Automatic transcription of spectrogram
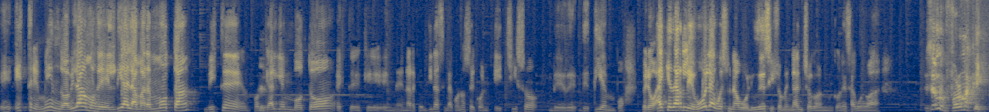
eh, es tremendo. Hablábamos del Día de la Marmota, ¿viste? Porque alguien votó este, que en, en Argentina se la conoce con hechizo de, de- de tiempo. Pero ¿hay que darle bola o es una boludez y yo me engancho con, con esa huevada? Son formas que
